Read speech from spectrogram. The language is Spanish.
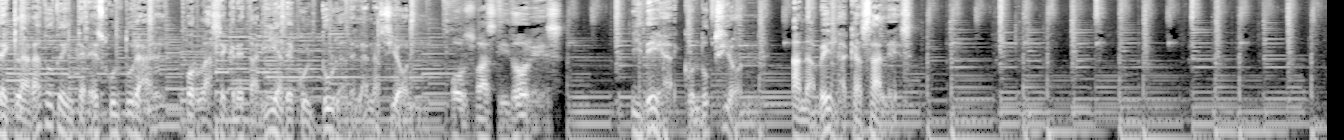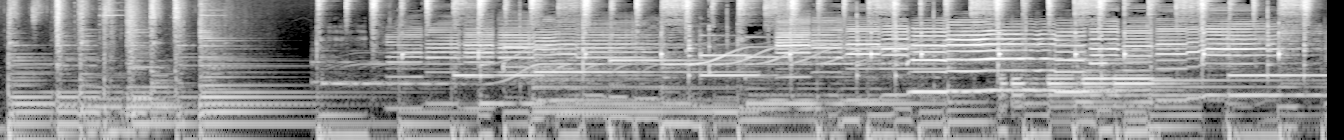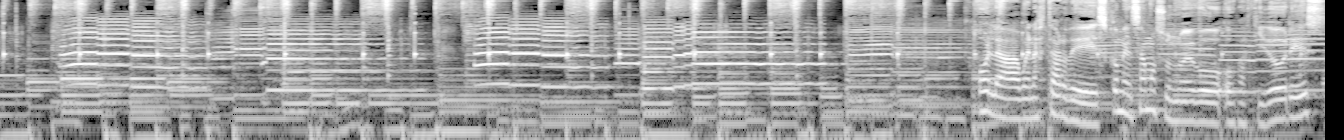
Declarado de interés cultural por la Secretaría de Cultura de la Nación. Os Bastidores. Idea conducción. Anabela Casales. Buenas tardes. Comenzamos un nuevo Os Bastidores,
